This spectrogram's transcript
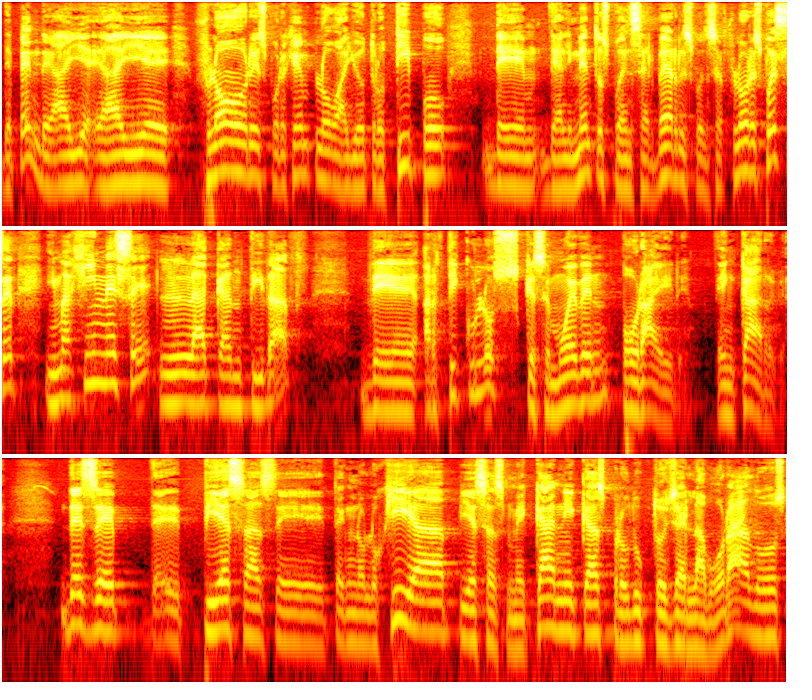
Depende, hay, hay eh, flores, por ejemplo, hay otro tipo de, de, alimentos, pueden ser berries, pueden ser flores, puede ser, imagínese la cantidad de artículos que se mueven por aire, en carga, desde piezas de tecnología, piezas mecánicas, productos ya elaborados,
